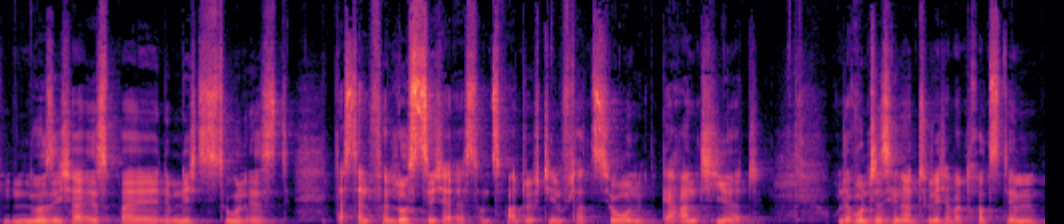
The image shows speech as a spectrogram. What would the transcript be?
nur sicher ist bei dem Nichtstun ist, dass dein Verlust sicher ist und zwar durch die Inflation, garantiert. Und der Wunsch ist hier natürlich aber trotzdem,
